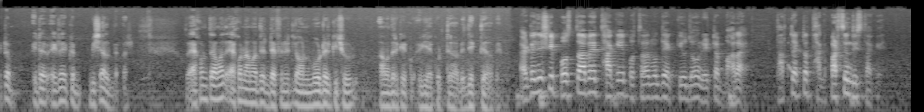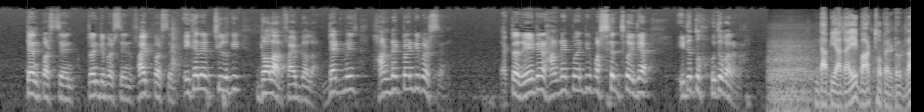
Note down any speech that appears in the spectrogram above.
একটা, এটা এটা একটা বিশাল ব্যাপার। তো এখন তো আমাদের, এখন আমাদের ডেফিনেটলি অনবোর্ডের কিছু আমাদেরকে ইয়ে করতে হবে, দেখতে হবে। একটা জিনিস কি, প্রস্তাবে থাকে, প্রস্তাবের মধ্যে কেউ যখন রেটটা বাড়ায়, তার তো একটা পার্সেন্টেজ থাকে। Ten percent twenty percent five percent এখানে ছিল কি dollar five dollar that means hundred twenty percent একটা রেটের হান্ড্রেড টোয়েন্টি পার্সেন্ট তো এটা এটা তো হতে পারে না। দাবি আদায়ে বার্থ অপারেটররা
